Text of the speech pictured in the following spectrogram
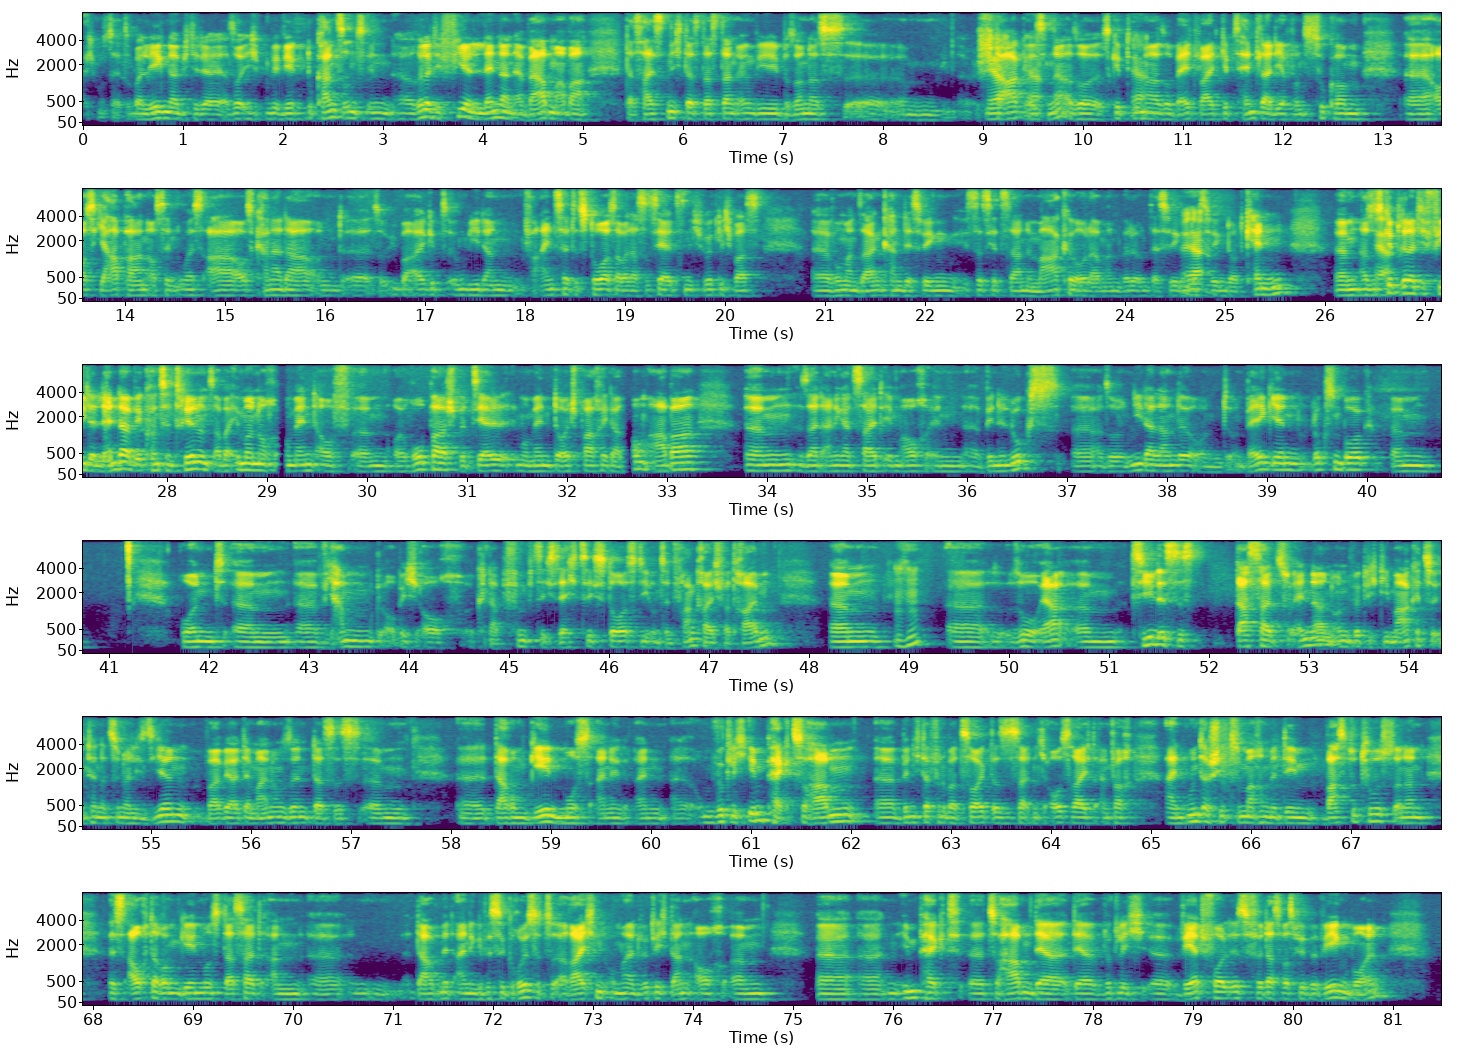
ich muss jetzt überlegen, ob ich dir, also ich, wir, du kannst uns in äh, relativ vielen Ländern erwerben, aber das heißt nicht, dass das dann irgendwie besonders äh, ähm, stark ja, ist. Ja. Ne? Also es gibt ja. immer so weltweit gibt es Händler, die auf uns zukommen, äh, aus Japan, aus den USA, aus Kanada und äh, so überall gibt es irgendwie dann vereinzelte Stores, aber das ist ja jetzt nicht wirklich was, äh, wo man sagen kann, deswegen ist das jetzt da eine Marke oder man würde uns deswegen, deswegen dort kennen. Ähm, also es ja. gibt relativ viele Länder. Wir konzentrieren uns aber immer noch im Moment auf ähm, Europa, speziell im Moment deutschsprachiger Raum, aber ähm, seit einiger Zeit eben auch in äh, Benelux, äh, also Niederlande und, und Belgien, Luxemburg. Ähm, und ähm, äh, wir haben, glaube ich, auch knapp 50, 60 Stores, die uns in Frankreich vertreiben. Ähm, mhm. Äh, so, ja. Ziel ist es, das halt zu ändern und wirklich die Marke zu internationalisieren, weil wir halt der Meinung sind, dass es ähm, äh, darum gehen muss, eine, ein, äh, um wirklich Impact zu haben, äh, bin ich davon überzeugt, dass es halt nicht ausreicht, einfach einen Unterschied zu machen mit dem, was du tust, sondern es auch darum gehen muss, das halt an, äh, damit eine gewisse Größe zu erreichen, um halt wirklich dann auch ähm, äh, äh, einen Impact zu haben, der, der wirklich wertvoll ist für das, was wir bewegen wollen.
